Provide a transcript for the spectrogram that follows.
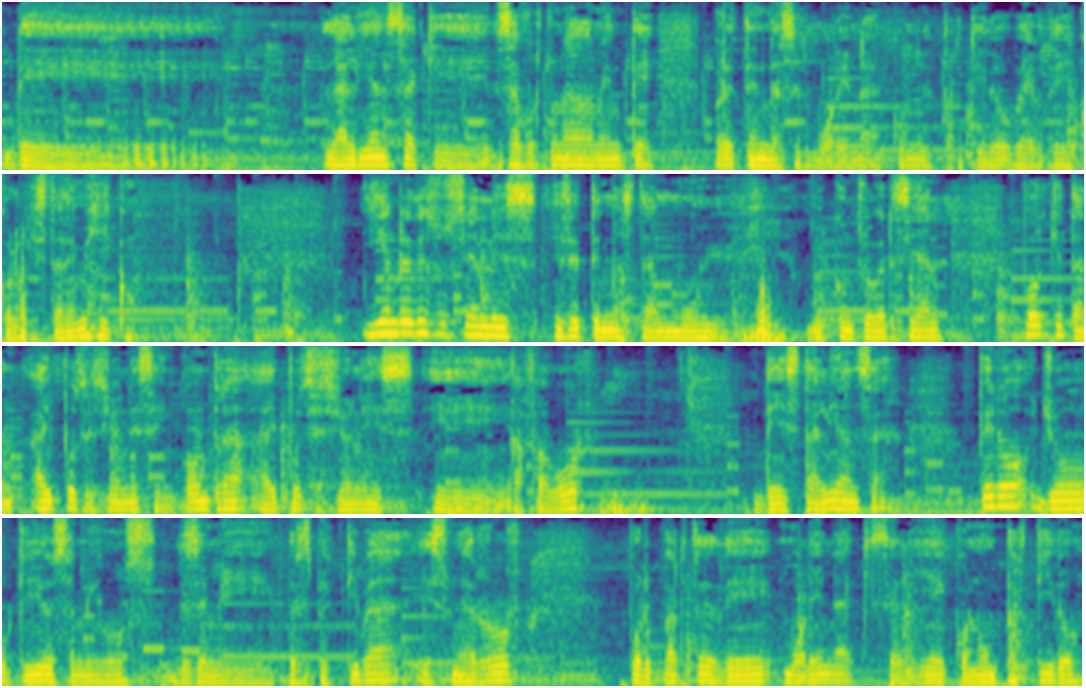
de la alianza que desafortunadamente pretende hacer Morena con el Partido Verde Ecologista de México. Y en redes sociales ese tema está muy, muy controversial porque hay posiciones en contra, hay posiciones eh, a favor de esta alianza. Pero yo, queridos amigos, desde mi perspectiva es un error por parte de Morena que se alíe con un partido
